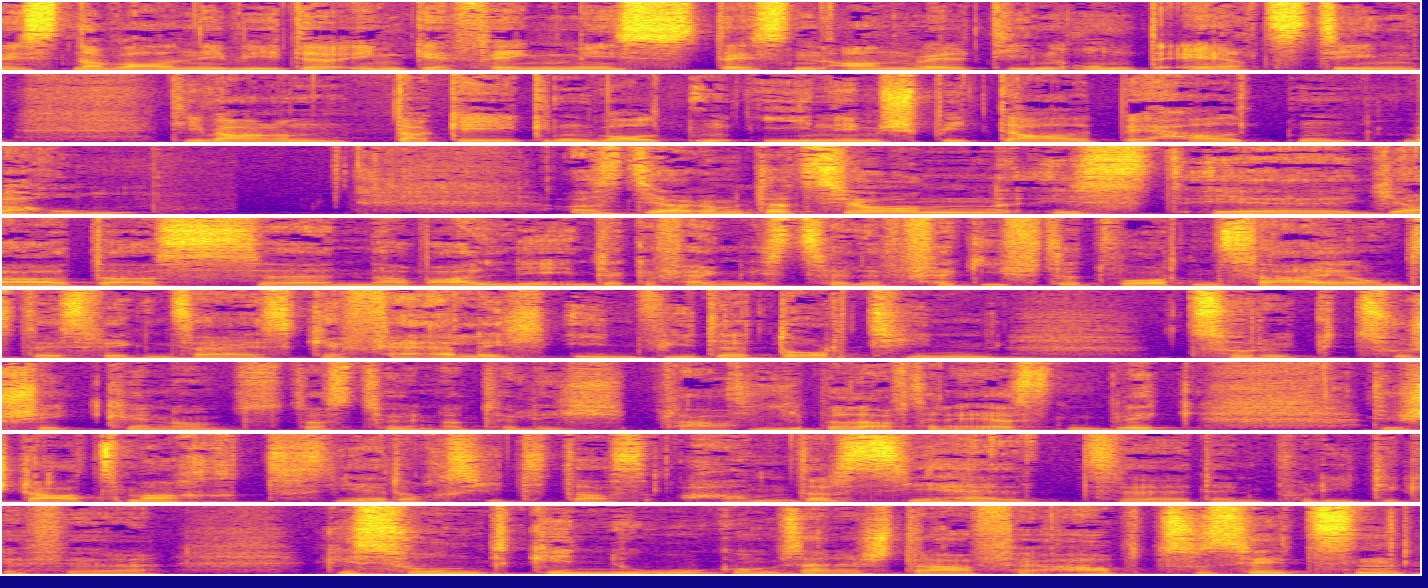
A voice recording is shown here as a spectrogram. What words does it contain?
ist Nawalny wieder im Gefängnis. Dessen Anwältin und Ärztin, die waren dagegen, wollten ihn im Spital behalten. Warum? Also die Argumentation ist äh, ja, dass äh, Nawalny in der Gefängniszelle vergiftet worden sei und deswegen sei es gefährlich, ihn wieder dorthin zurückzuschicken. Und das tönt natürlich plausibel auf den ersten Blick. Die Staatsmacht jedoch sieht das anders. Sie hält äh, den Politiker für gesund genug, um seine Strafe abzusitzen.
